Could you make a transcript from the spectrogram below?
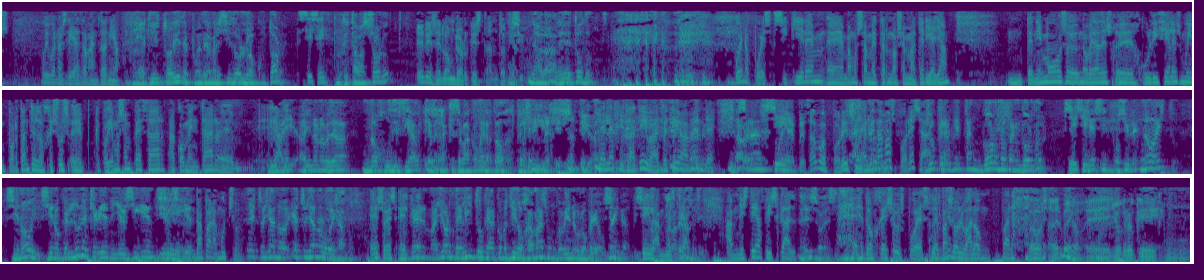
Muy buenos días, don Antonio. Pues aquí estoy después de haber sido locutor, Sí, sí. porque estaba solo. Eres el hombre orquesta, Antonio. Sí, Nada, haré de todo. Bueno, pues si quieren, eh, vamos a meternos en materia ya. Mm, Tenemos eh, novedades eh, judiciales muy importantes, don Jesús, eh, que podríamos empezar a comentar. eh, la- hay, hay una novedad no judicial que verás que se va a comer a todas, pero sí. Legislativa. es legislativa, efectivamente. Ya verás. Sí, Pues empezamos por eso. empezamos por esa. Yo creo que es tan gordo, tan gordo, Sí, sí. que es imposible. No esto, sino hoy, sino que el lunes que viene y el siguiente y el Sí, siguiente. da para mucho. Esto ya no, esto ya no lo dejamos. Eso es. el- Porque es el mayor delito que ha cometido jamás un gobierno europeo. Venga. Sí, la amnistía, amnistía fiscal. Eso es. Don Jesús, pues le paso el balón para. Vamos a ver, bueno, eh, yo creo que mm,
